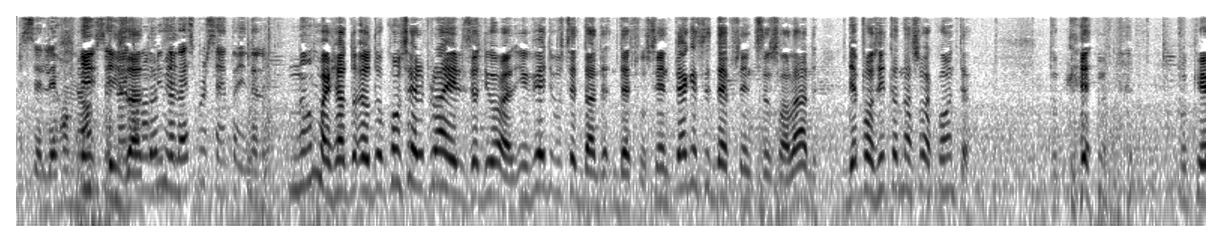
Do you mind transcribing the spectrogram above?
você lê home office, você Exatamente. economiza 10% ainda, né? Não, mas já dou, eu dou conselho para eles. Eu digo, olha, em vez de você dar 10%, pega esse 10% do seu salário deposita na sua conta. Porque, porque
